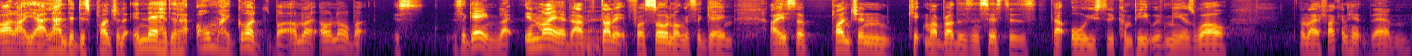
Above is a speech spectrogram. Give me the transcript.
oh, like, yeah, I landed this punch, and in their head they're like, oh my god. But I'm like, oh no, but it's it's a game. Like in my head, I've done it for so long. It's a game. I used to punch and kick my brothers and sisters that all used to compete with me as well. I'm like, if I can hit them,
